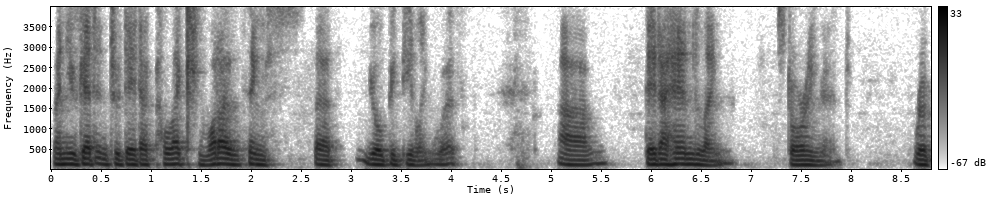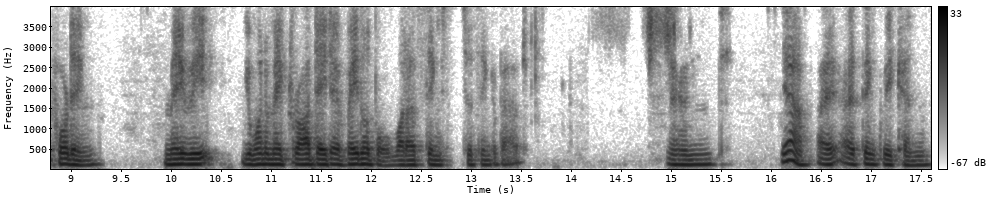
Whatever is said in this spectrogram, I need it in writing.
When you get into data collection, what are the things that you'll be dealing with? Um, data handling, storing it, reporting. Maybe you want to make raw data available. What are things to think about? And yeah, I, I think we can,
